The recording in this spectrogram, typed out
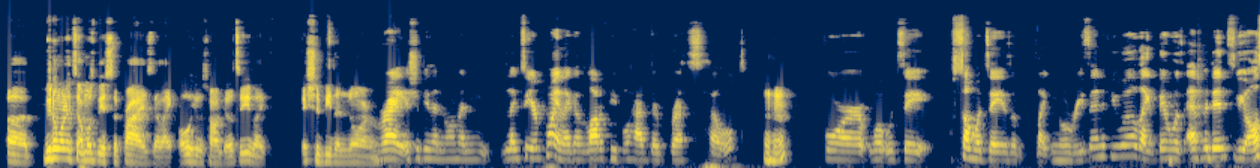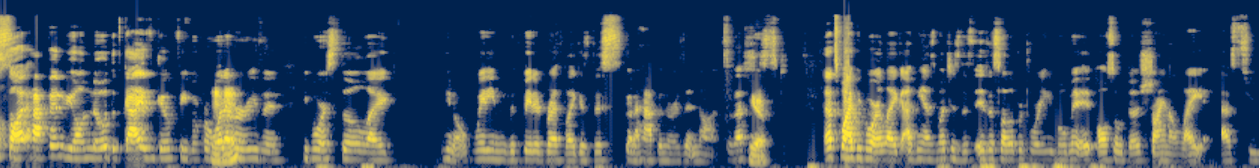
uh we don't want it to almost be a surprise that like oh he was found guilty like it should be the norm right it should be the norm and like to your point like a lot of people have their breaths held mm-hmm. for what would say some would say is a, like no reason, if you will. Like there was evidence, we all saw it happen, we all know the guy is guilty, but for mm-hmm. whatever reason, people are still like, you know, waiting with bated breath. Like, is this gonna happen or is it not? So that's yeah. just that's why people are like, I mean, as much as this is a celebratory moment, it also does shine a light as to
